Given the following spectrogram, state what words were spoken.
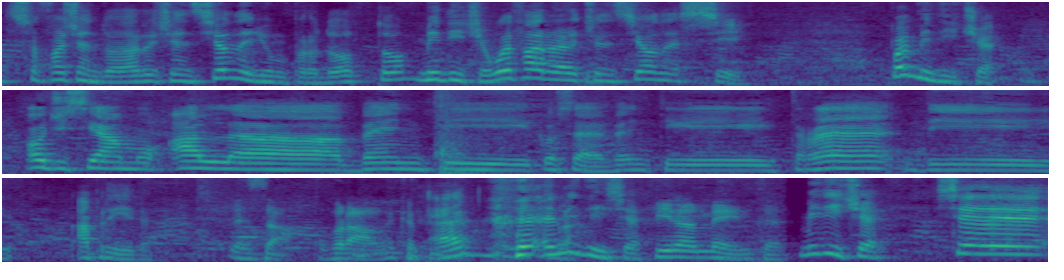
sto facendo la recensione di un prodotto. Mi dice, vuoi fare la recensione? Sì. Poi mi dice, oggi siamo al 20. Cos'è? 23 di aprile. Esatto, bravo, hai capito. Eh? e mi dice, Finalmente. mi dice, se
